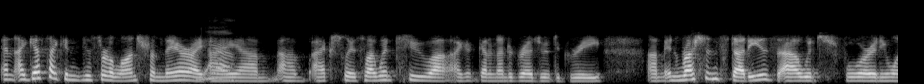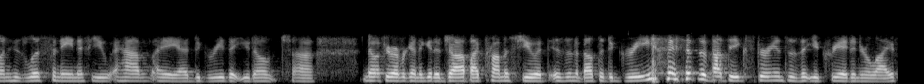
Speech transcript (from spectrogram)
And I guess I can just sort of launch from there. I, Yeah. I um, uh, actually, so I went to, uh, I got an undergraduate degree um, in Russian studies, uh, which for anyone who's listening, if you have a, a degree that you don't uh, know if you're ever going to get a job, I promise you it isn't about the degree. it's about the experiences that you create in your life.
